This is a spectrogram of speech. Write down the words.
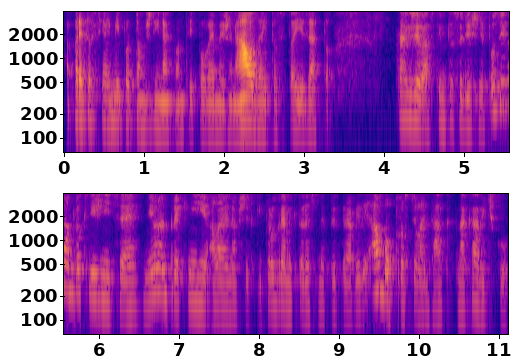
A preto si aj my potom vždy na konci povieme, že naozaj to stojí za to. Takže vás týmto srdečne pozývam do knižnice, nielen pre knihy, ale aj na všetky programy, ktoré sme pripravili, alebo proste len tak na kavičku.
